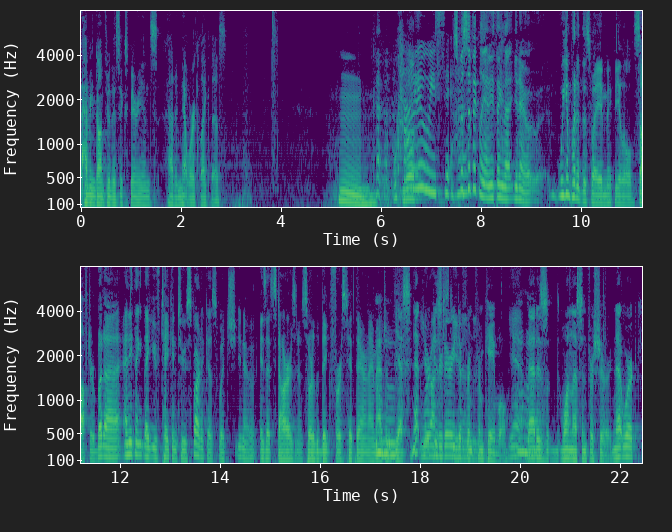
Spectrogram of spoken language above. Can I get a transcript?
having gone through this experience at a network like this? Hmm. How do we say? how- Specifically, anything that, you know, we can put it this way, it may be a little softer, but uh, anything that you've taken to Spartacus, which, you know, is at Starz and it's sort of the big first hit there, and I imagine. Yes, You're network is very Steven different and- from cable. Yeah. That is one lesson for sure. Network,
